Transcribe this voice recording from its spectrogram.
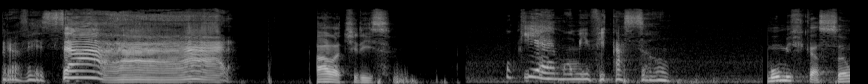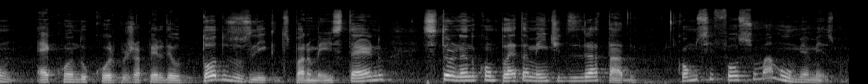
Professor! Fala, Tiriça. O que é mumificação? Mumificação é quando o corpo já perdeu todos os líquidos para o meio externo, se tornando completamente desidratado, como se fosse uma múmia mesmo.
